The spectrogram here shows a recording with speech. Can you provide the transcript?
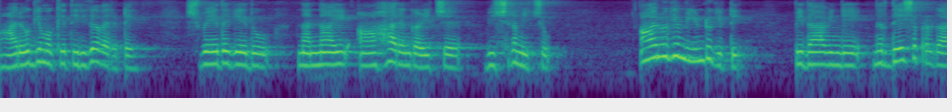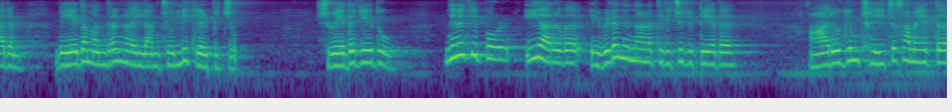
ആരോഗ്യമൊക്കെ തിരികെ വരട്ടെ. ശ്വേതകേതു നന്നായി ആഹാരം കഴിച്ച് വിശ്രമിച്ചു. ആരോഗ്യം വീണ്ടു കിട്ടി. പിതാവിന്റെ നിർദ്ദേശപ്രകാരം വേദമന്ത്രങ്ങളെല്ലാം ചൊല്ലിക്കേൾപ്പിച്ചു ശ്വേതകേതു നിനക്കിപ്പോൾ ഈ അറിവ് എവിടെ നിന്നാണ് തിരിച്ചു കിട്ടിയത്? ആരോഗ്യം ക്ഷയിച്ച സമയത്ത്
